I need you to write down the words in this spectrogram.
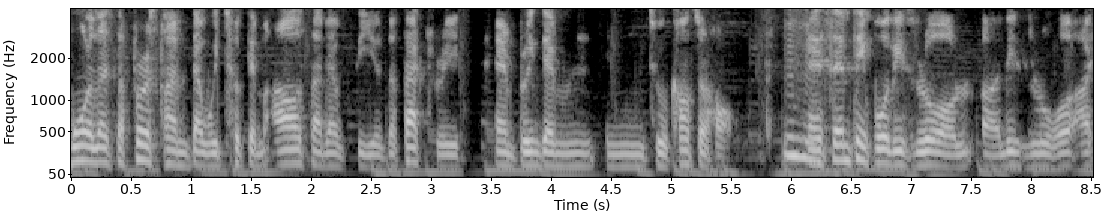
more or less the first time that we took them outside of the the factory and bring them into a concert hall. Mhm. And same thing for these luo. Uh, these luo are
